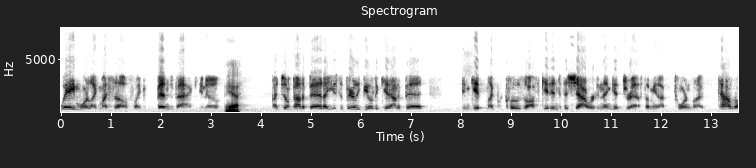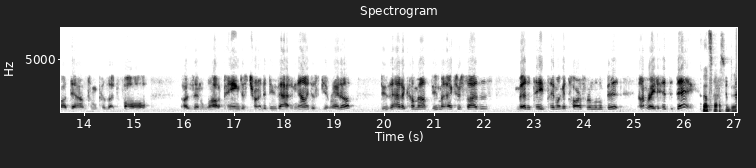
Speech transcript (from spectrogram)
way more like myself, like Ben's back. You know. Yeah. I jump out of bed. I used to barely be able to get out of bed and get my clothes off, get into the shower, and then get dressed. I mean, I've torn my towel rod down from because I'd fall. I was in a lot of pain just trying to do that, and now I just get right up, do that. I come out, do my exercises, meditate, play my guitar for a little bit. I'm ready to hit the day. That's awesome, dude.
